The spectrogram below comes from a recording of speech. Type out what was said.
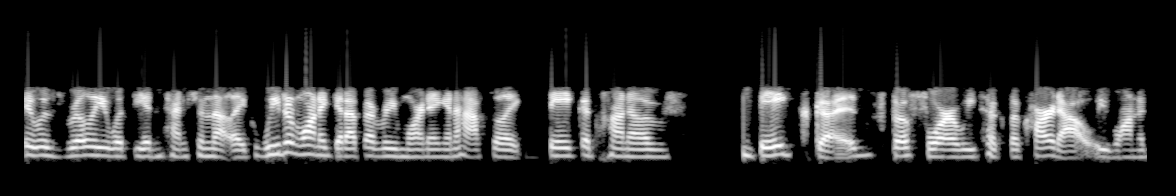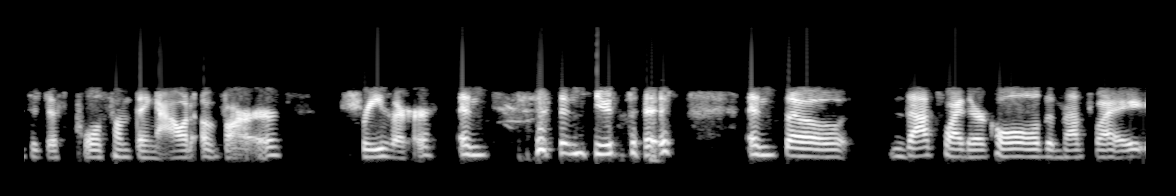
it was really with the intention that like we didn't want to get up every morning and have to like bake a ton of baked goods before we took the cart out. We wanted to just pull something out of our freezer and, and use it. And so that's why they're cold and that's why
